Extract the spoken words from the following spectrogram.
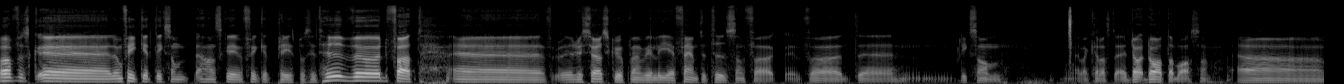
varför sk- eh, de fick ett, liksom, han skrev, fick ett pris på sitt huvud för att eh, researchgruppen ville ge 50 000 för, för att eh, liksom, vad kallas det, da- databasen. Eh,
